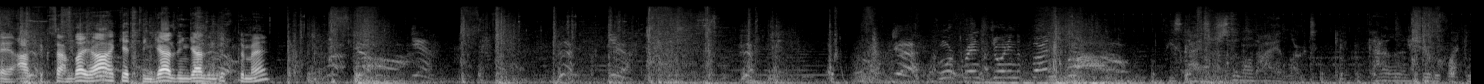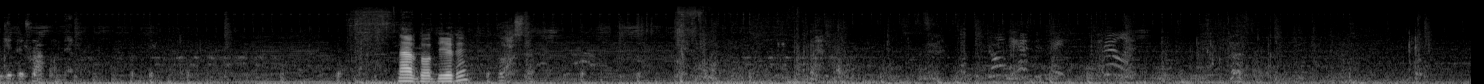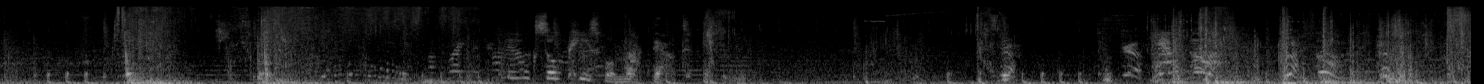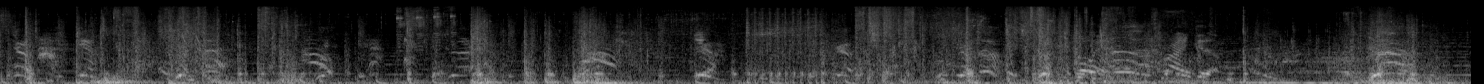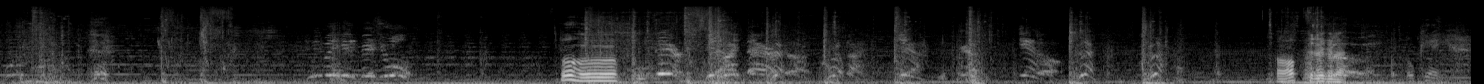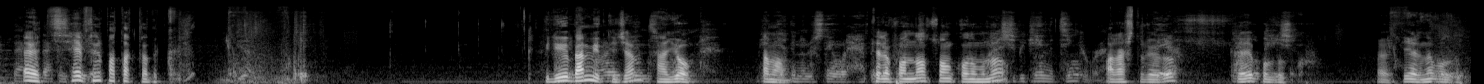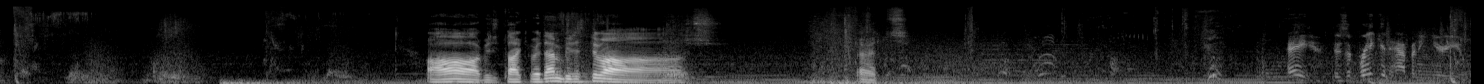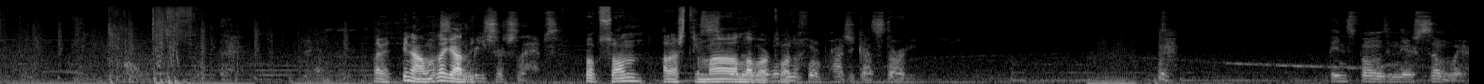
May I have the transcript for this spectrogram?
E artık sen dayağı hak ettin. Geldin geldin üstüme. Let them shoot before I can get the drop on them. Nerede o diğeri? Lost them. Don't hesitate. Kill it. They look so peaceful knocked out. Hepsini patakladık. Videoyu ben mi yükleyeceğim? Ha yok. Tamam. Telefondan son konumunu araştırıyoruz ve bulduk. Evet diğerini bulduk. Aa bizi takip eden birisi var. Evet. Evet binamıza geldik. Roxxon Araştırma Laboratuvarı. Finn's phone's in there somewhere.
